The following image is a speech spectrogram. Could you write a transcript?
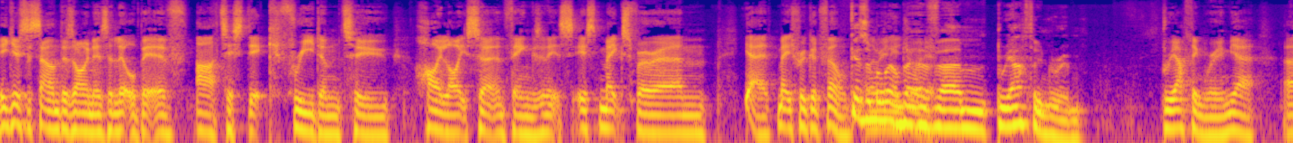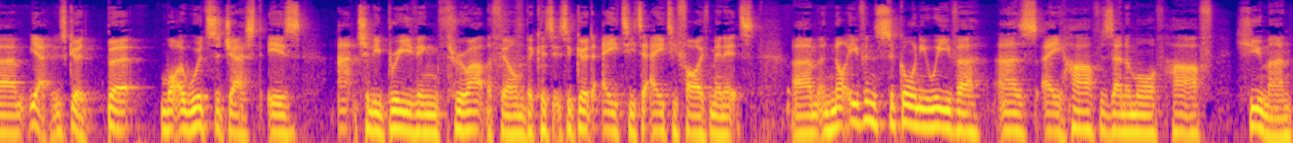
It gives the sound designers a little bit of artistic freedom to highlight certain things, and it's it makes for um, yeah, it makes for a good film. Gives I them a little bit of um, breathing room. breathing room. Yeah, um, yeah, it was good. But what I would suggest is actually breathing throughout the film because it's a good 80 to 85 minutes um, and not even Sigourney Weaver as a half xenomorph half human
